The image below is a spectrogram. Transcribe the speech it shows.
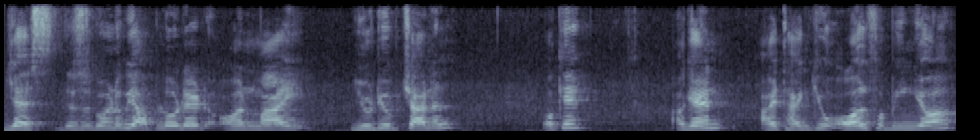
yes, this is going to be uploaded on my YouTube channel. Okay. Again, I thank you all for being here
